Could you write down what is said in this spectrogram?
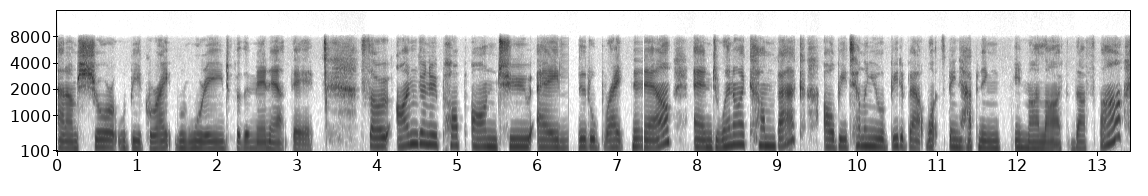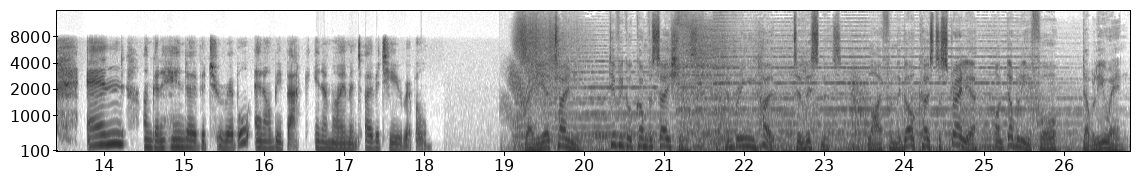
And I'm sure it would be a great read for the men out there. So I'm going to pop on to a little break now. And when I come back, I'll be telling you a bit about what's been happening in my life thus far. And I'm going to hand over to Rebel, and I'll be back in a moment. Over to you, Rebel. Radio Tony, difficult conversations and bringing hope to listeners. Live from the Gold Coast, Australia on W4WN.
